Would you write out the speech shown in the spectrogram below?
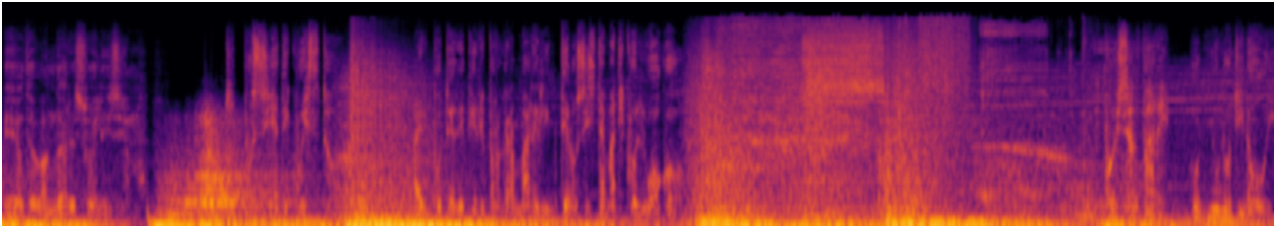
Io devo andare su Elysium. Chi possiede questo potere di riprogrammare l'intero sistema di quel luogo. Puoi salvare ognuno di noi.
